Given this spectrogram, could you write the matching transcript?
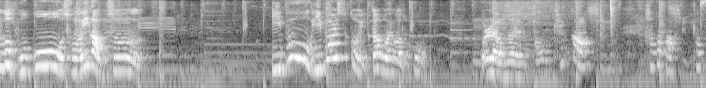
그거 보고 저희가 무슨 2부 2부 할 수도 있다고 해가지고 원래 오늘 방송 킬까 하다가 켰어.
